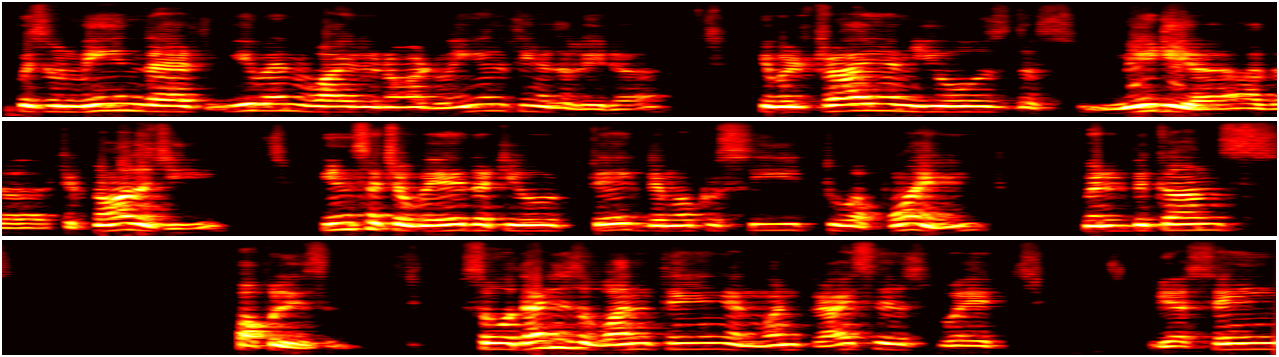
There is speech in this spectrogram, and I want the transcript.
which will mean that even while you're not doing anything as a leader, you will try and use the media or the technology in such a way that you take democracy to a point when it becomes populism. So that is one thing and one crisis which we are seeing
